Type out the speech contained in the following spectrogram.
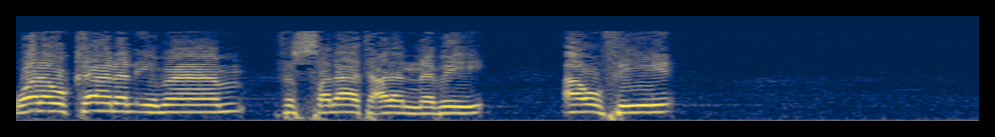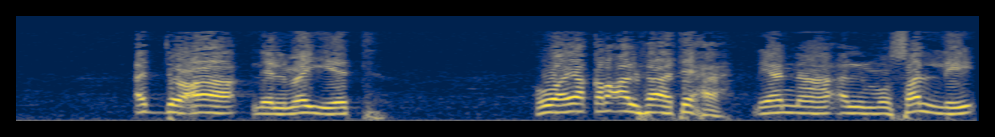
ولو كان الإمام في الصلاة على النبي أو في الدعاء للميت هو يقرأ الفاتحة لأن المصلي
